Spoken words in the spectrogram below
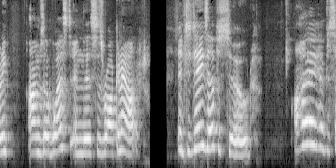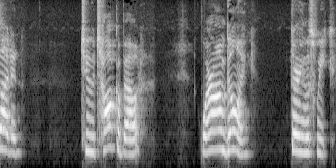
everybody. I'm Zeb West, and this is Rockin' Out. In today's episode, I have decided to talk about where I'm going during this week.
